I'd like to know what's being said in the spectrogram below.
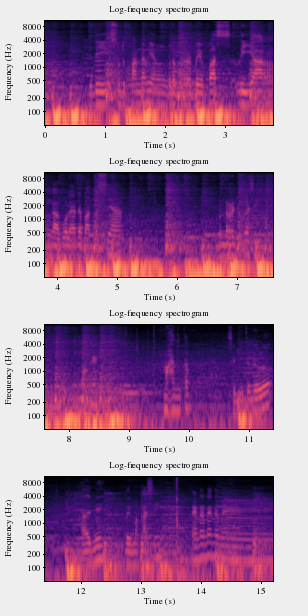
jadi sudut pandang yang benar-benar bebas liar nggak boleh ada batasnya. Bener juga sih. Oke. Mantep. Segitu dulu. Kali ini terima kasih. Nenenenenen.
